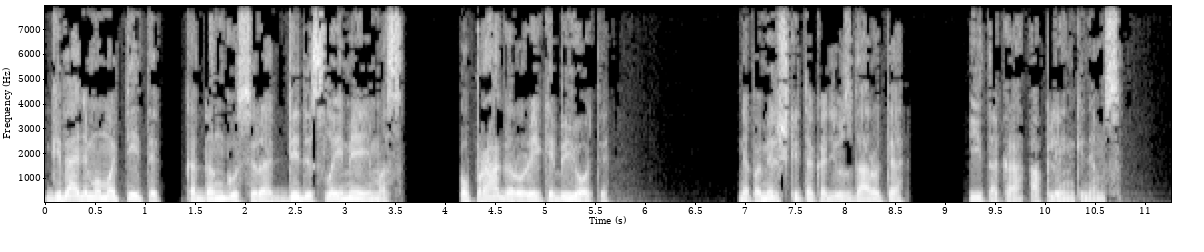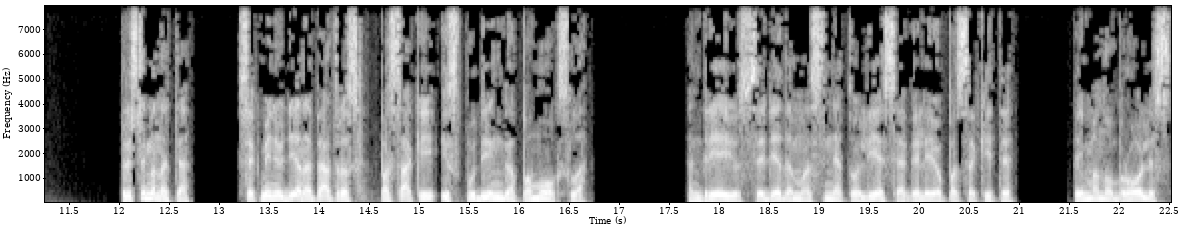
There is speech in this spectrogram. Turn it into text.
gyvenimo matyti, kad dangus yra didis laimėjimas, o pragaro reikia bijoti? Nepamirškite, kad jūs darote įtaką aplinkiniams. Prisimenate, sėkminių dieną Petras pasakė įspūdingą pamokslą. Andriejus, sėdėdamas netoliese, galėjo pasakyti, tai mano brolis,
